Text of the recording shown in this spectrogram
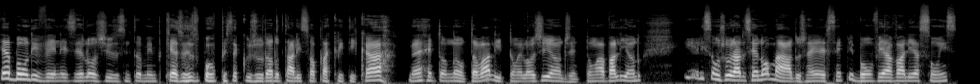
E é bom de ver nesses elogios assim também, porque às vezes o povo pensa que o jurado tá ali só para criticar, né? Então não, estão ali, estão elogiando, gente, estão avaliando. E eles são jurados renomados, né? É sempre bom ver avaliações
